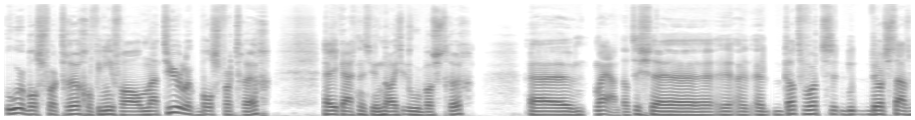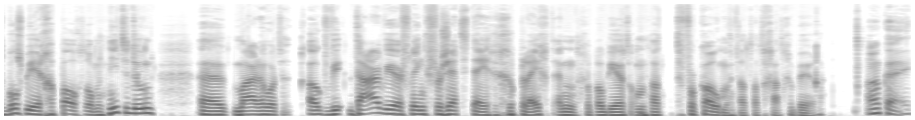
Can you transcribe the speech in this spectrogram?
oerbos voor terug. Of in ieder geval natuurlijk bos voor terug. je krijgt natuurlijk nooit oerbos terug. Uh, maar ja, dat, is, uh, dat wordt door het Staatsbosbeheer gepoogd om het niet te doen. maar er wordt ook daar weer flink verzet tegen gepleegd... en geprobeerd om dat te voorkomen dat dat gaat gebeuren. Oké.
